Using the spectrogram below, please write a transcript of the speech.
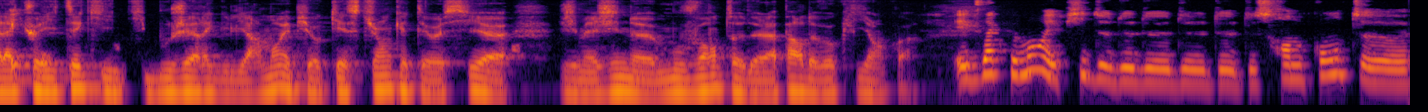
à l'actualité qui, qui, bougeait régulièrement et puis aux questions qui étaient aussi, j'imagine, mouvantes de la part de vos clients. Quoi. Exactement, et puis de, de, de, de, de se rendre compte euh,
